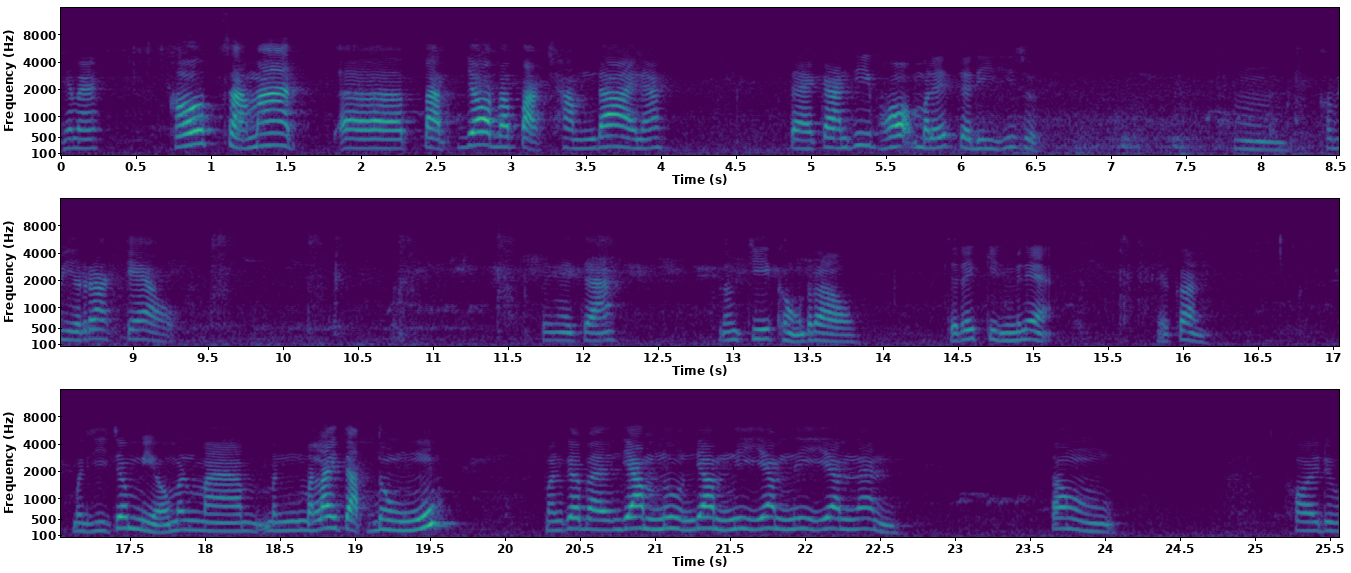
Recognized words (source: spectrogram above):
ใช่ไหมเขาสามารถตัดยอดมาปักชำได้นะ แต่การที่เพาะเมล็ดจะดีที่สุด อืมเขามีรากแก้ว เป็นไงจ๊ะน้องจี๊ดของเรา จะได้กินไหมเนี่ย เดี๋ยวก่อน บางทีเจ้าเหมียวมันมา มันมาไล่จับหนู มันก็มาย่ำนู่นย่ำนี่ย่ำนี่ย่ำนั่น ต้องคอยดู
